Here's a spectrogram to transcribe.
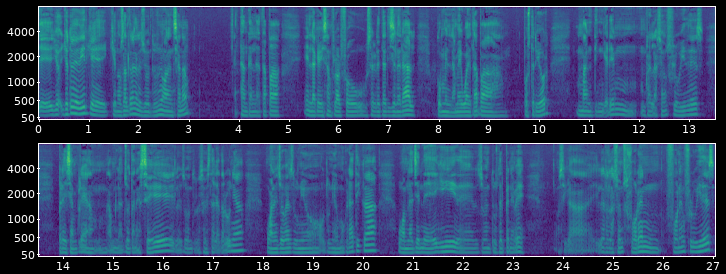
eh, jo, jo t'he de dir que, que nosaltres en la Joventut Unió Valenciana, tant en l'etapa en la que Vicent Flor fou secretari general com en la meva etapa posterior, mantinguérem relacions fluides per exemple, amb, amb la JNC, la Joventut Nacionalista de Catalunya, o amb els joves d'Unió Democràtica, o amb la gent d'EGI, de les joventuts del PNB. O sigui les relacions foren, foren fluides.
